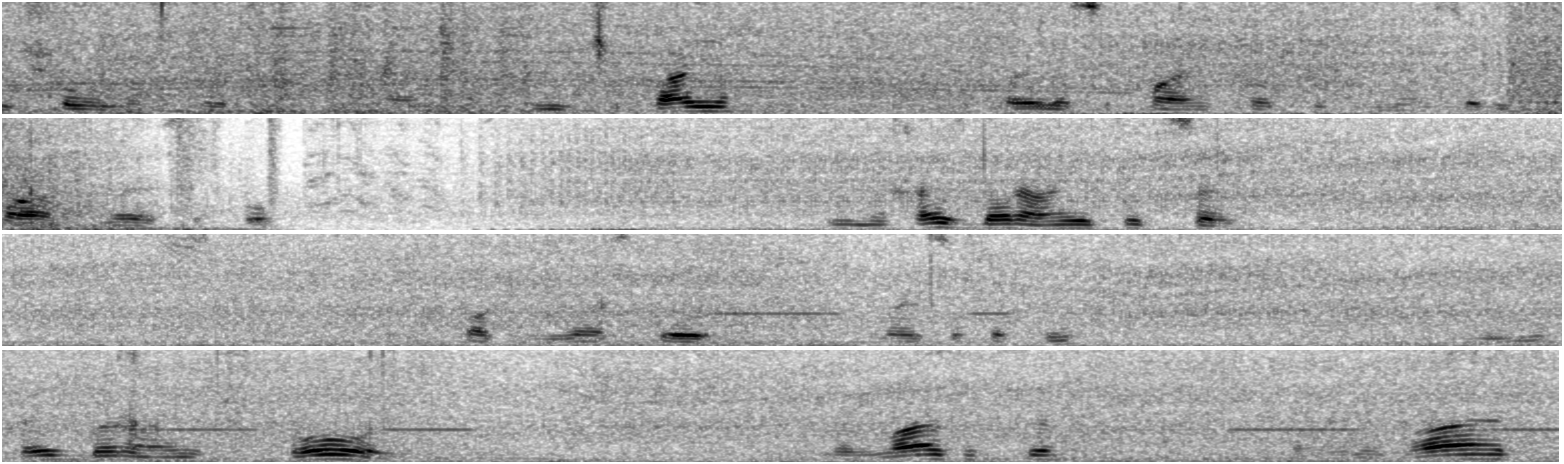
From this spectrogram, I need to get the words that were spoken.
І що у нас тут? Стоїть чекає. Та й висипаємо, що тут у нас. Ріпа висипав. І нехай збирає тут цей. Так, ввести висипати. І нехай збирає що? Вилазиться. Виливається.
